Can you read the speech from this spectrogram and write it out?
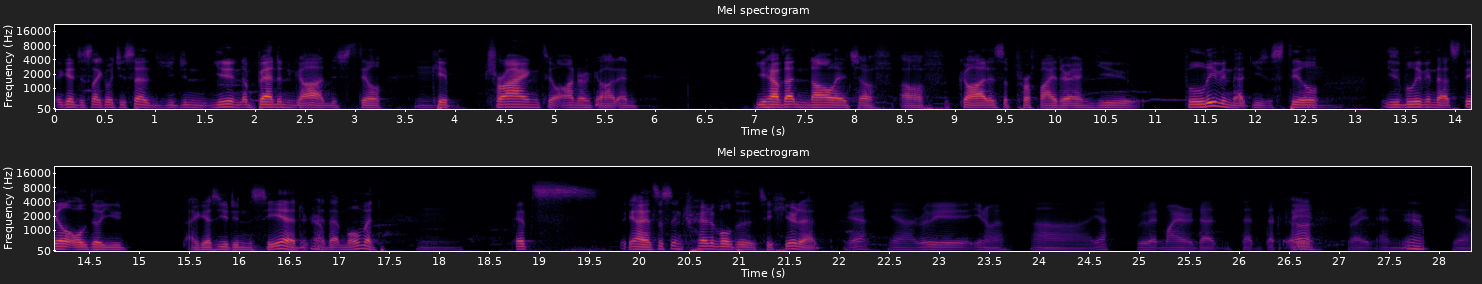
again just like what you said, you didn't you didn't abandon God. You still Mm. keep trying to honor God and you have that knowledge of of God as a provider and you believe in that. You still Mm. you believe in that still although you I guess you didn't see it Yeah. at that moment. Mm. It's yeah, it's just incredible to to hear that. Yeah. Yeah. Really, you know, uh, yeah, really admire that that that Yeah. faith, right? And yeah yeah.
